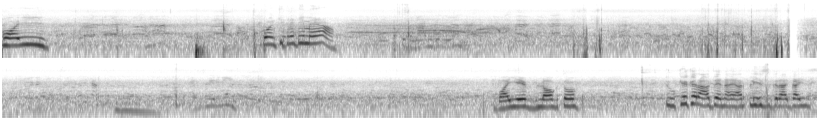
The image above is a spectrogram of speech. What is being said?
भाई। कौन, कितनी टीम है यहाँ? भाई, ये ब्लॉग तो टू के करा देना यार प्लीज़ गाइस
